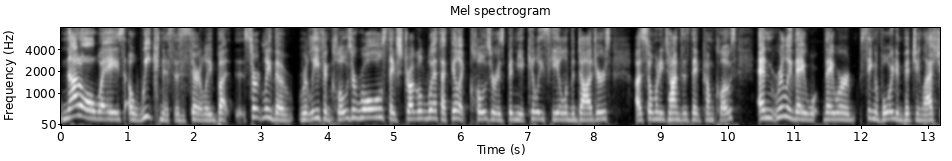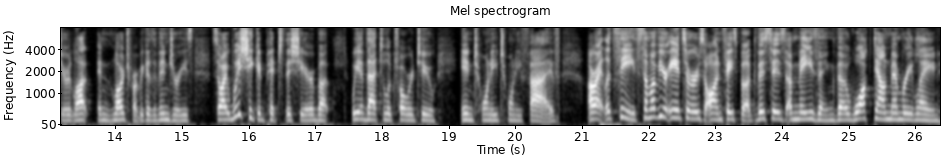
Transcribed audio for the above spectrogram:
not always a weakness necessarily, but certainly the relief and closer roles they've struggled with. I feel like closer has been the Achilles heel of the Dodgers uh, so many times as they've come close. And really, they they were seeing a void in pitching last year, a lot in large part because of injuries. So I wish he could pitch this year, but we have that to look forward to in 2025. All right, let's see some of your answers on Facebook. This is amazing. The walk down memory lane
